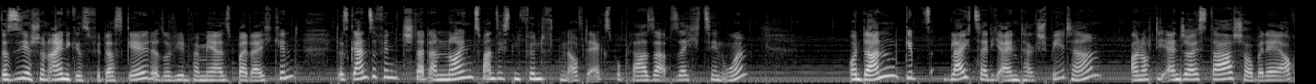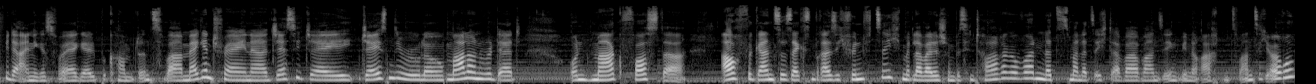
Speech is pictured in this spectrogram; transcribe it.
Das ist ja schon einiges für das Geld, also auf jeden Fall mehr als bei Deichkind. Das Ganze findet statt am 29.05. auf der Expo Plaza ab 16 Uhr. Und dann gibt's gleichzeitig einen Tag später auch noch die Enjoy Star Show, bei der ihr auch wieder einiges für euer Geld bekommt. Und zwar Megan Trainer, Jessie J, Jason Derulo, Marlon Rudette und Mark Foster. Auch für ganze 36,50. Mittlerweile schon ein bisschen teurer geworden. Letztes Mal, als ich da war, waren es irgendwie noch 28 Euro.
